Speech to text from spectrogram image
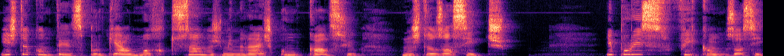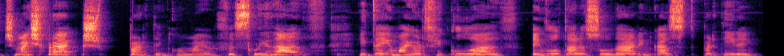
Isto acontece porque há uma redução nos minerais como cálcio nos teus ossitos. E por isso ficam os ossitos mais fracos, partem com maior facilidade e têm maior dificuldade em voltar a soldar em caso de partirem.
